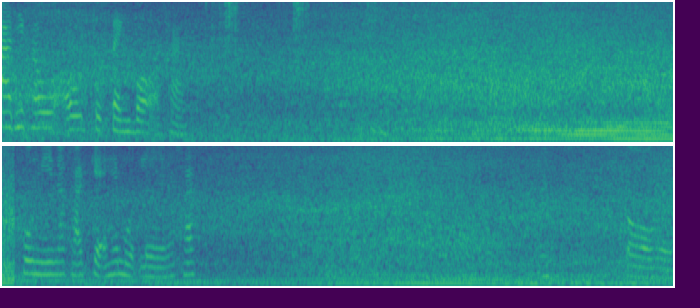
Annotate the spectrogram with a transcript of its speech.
ผ้าที่เขาเอาตกแต่งเบาะค่ะ พวกนี้นะคะ แกะให้หมดเลยนะคะกองเลย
